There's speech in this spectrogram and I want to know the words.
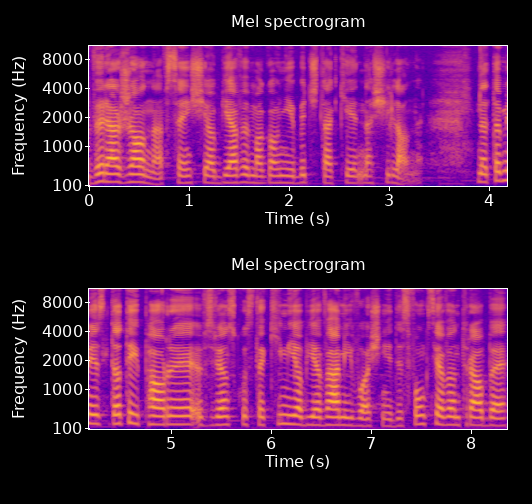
wyrażona, w sensie objawy mogą nie być takie nasilone. Natomiast do tej pory w związku z takimi objawami właśnie dysfunkcja wątroby,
